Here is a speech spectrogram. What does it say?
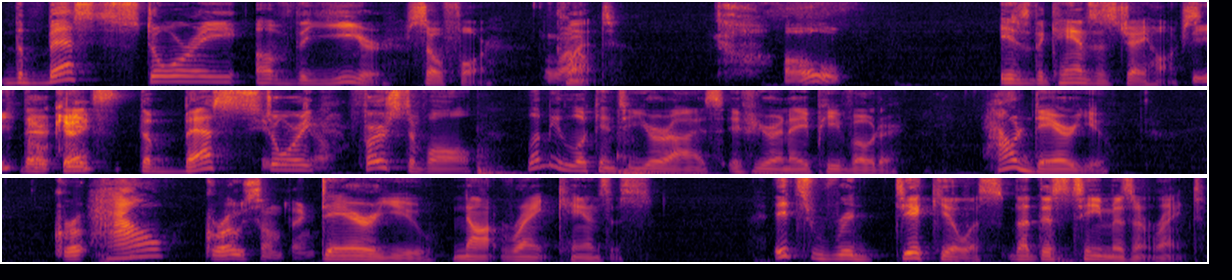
The best story of the year so far, Wow. Clint, Oh, is the Kansas Jayhawks. They're- okay. It's the best story. First of all, let me look into your eyes if you're an AP voter. How dare you? grow, How grow something. dare you not rank Kansas? It's ridiculous that this team isn't ranked.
